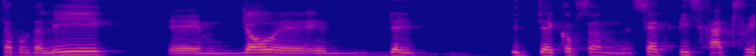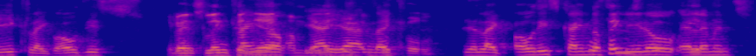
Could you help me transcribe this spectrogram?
top of the league, um, Joe uh, J- Jacobson set piece hat trick, like all these Against Lincoln, kind yeah, of- yeah, yeah, like- yeah, like all these kind Well, of things- little well, elements.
